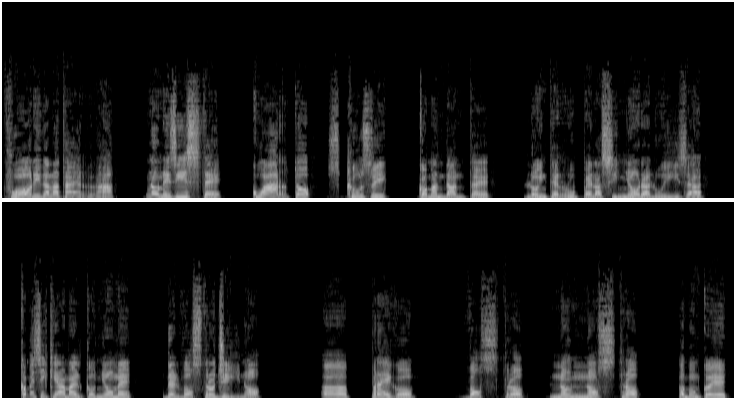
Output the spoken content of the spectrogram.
fuori dalla Terra non esiste. Quarto, scusi, comandante, lo interruppe la signora Luisa. Come si chiama il cognome del vostro Gino? Uh, prego, vostro, non nostro. Comunque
